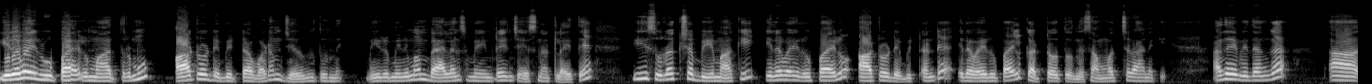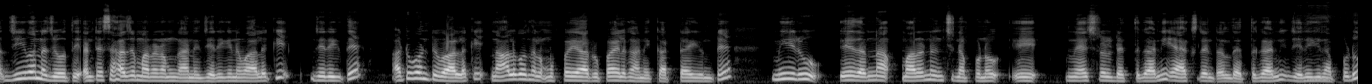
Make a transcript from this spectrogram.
ఇరవై రూపాయలు మాత్రము ఆటో డెబిట్ అవ్వడం జరుగుతుంది. మీరు మినిమం బ్యాలెన్స్ మెయింటైన్ చేసినట్లయితే ఈ సురక్ష బీమాకి ఇరవై రూపాయలు ఆటో డెబిట్ అంటే ఇరవై రూపాయలు కట్ అవుతుంది సంవత్సరానికి. అదేవిధంగా ఆ, జీవన జ్యోతి అంటే సహజ మరణం కానీ జరిగిన వాళ్ళకి జరిగితే అటువంటి వాళ్ళకి నాలుగు వందల ముప్పై ఆరు రూపాయలు కానీ కట్ అయి ఉంటే మీరు ఏదన్నా మరణించినప్పుడు ఏ నేచురల్ డెత్ కానీ యాక్సిడెంటల్ డెత్ కానీ జరిగినప్పుడు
